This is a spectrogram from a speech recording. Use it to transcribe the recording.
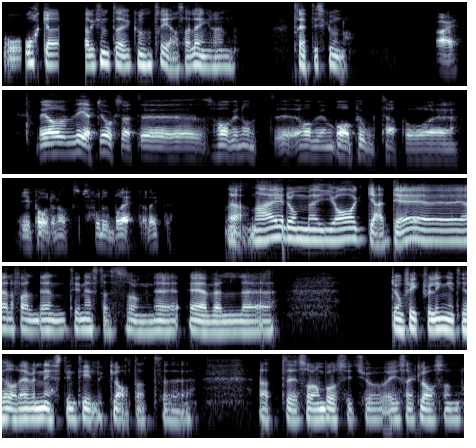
orkar liksom inte koncentrera sig längre än 30 sekunder. Nej, men jag vet ju också att har, vi något, har vi en bra punkt här på, i podden också så får du berätta lite. Ja, nej, de jagade i alla fall den till nästa säsong. Det är väl de fick väl inget gehör. Det är väl nästintill klart att, att Soran Bosic och Isak Larsson,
